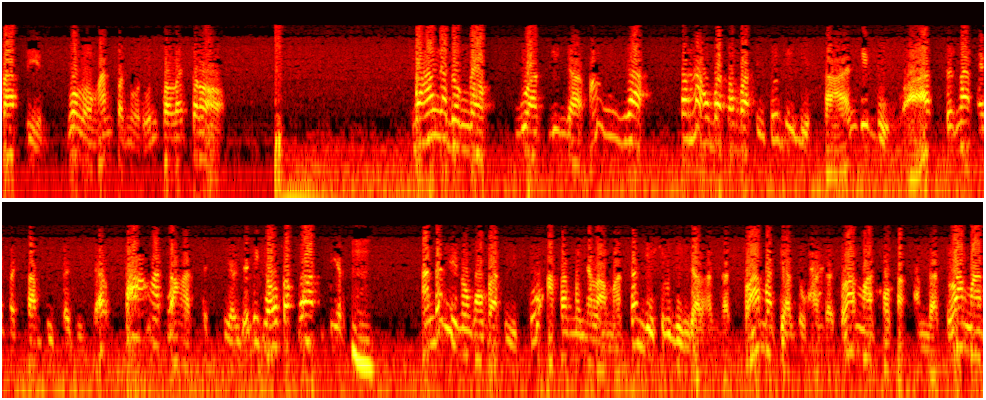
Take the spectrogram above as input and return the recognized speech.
statin, golongan penurun kolesterol. Bahaya dong dok buat ginjal. Ah, enggak, karena obat-obat itu didesain, dibuat dengan efek samping ke ginjal sangat-sangat kecil. Jadi nggak usah khawatir. Hmm. Anda minum obat itu akan menyelamatkan justru ginjal Anda selamat, jantung Anda selamat, otak Anda selamat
